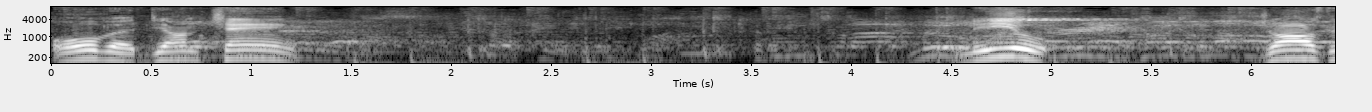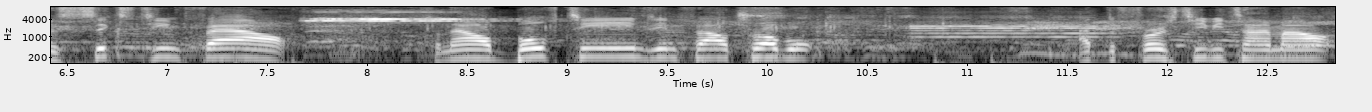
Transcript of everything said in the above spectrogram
over Jian Chang. Liu draws the 16th foul. So now both teams in foul trouble at the first TV timeout.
